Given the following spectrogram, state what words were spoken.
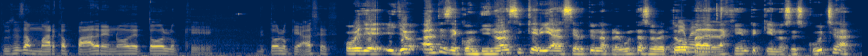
pues esa marca padre, ¿no? De todo lo que de todo lo que haces. Oye, y yo antes de continuar sí quería hacerte una pregunta, sobre todo para la gente que nos escucha,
